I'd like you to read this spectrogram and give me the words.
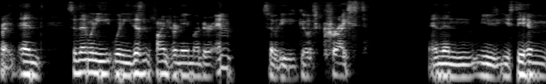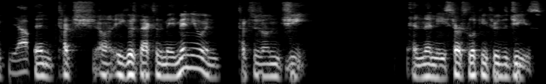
Right. And so then when he when he doesn't find her name under M, so he goes Christ, and then you you see him Yep. then touch. Uh, he goes back to the main menu and touches on G, and then he starts looking through the G's.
